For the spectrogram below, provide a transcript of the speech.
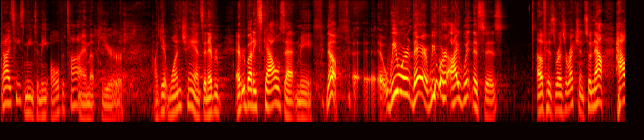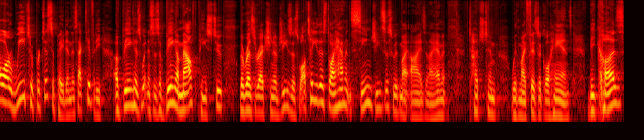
guys, he's mean to me all the time up here. I get one chance, and every, everybody scowls at me. No, uh, we weren't there. We weren't eyewitnesses of his resurrection. So now, how are we to participate in this activity of being his witnesses, of being a mouthpiece to the resurrection of Jesus? Well, I'll tell you this, though I haven't seen Jesus with my eyes and I haven't touched him with my physical hands. Because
